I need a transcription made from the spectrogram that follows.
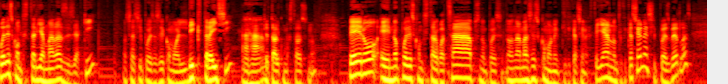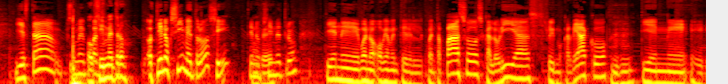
Puedes contestar llamadas desde aquí. O sea, sí puedes hacer como el Dick Tracy. Ajá. ¿Qué tal? ¿Cómo estás? ¿no? Pero eh, no puedes contestar WhatsApps, no puedes, no, nada más es como notificaciones. Te llegan notificaciones y puedes verlas. Y está... Pues, ¿Oxímetro? tiene oxímetro, sí, tiene oxímetro. Tiene, bueno, obviamente el cuentapasos, calorías, ritmo cardíaco, tiene eh,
